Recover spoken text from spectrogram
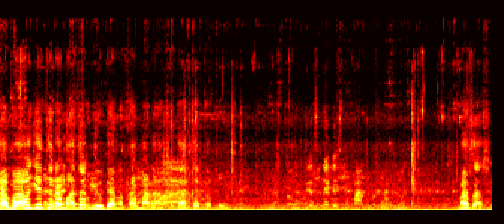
हा भाव घेते ना माझा व्ह्यू द्या ना थांबा ना. असं काय करता तुम्ही? माझं असं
